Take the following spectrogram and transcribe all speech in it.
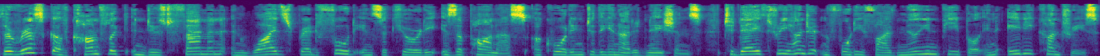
The risk of conflict induced famine and widespread food insecurity is upon us, according to the United Nations. Today, 345 million people in 80 countries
